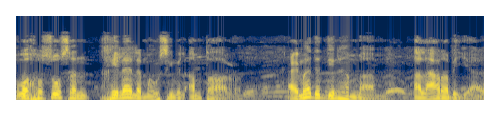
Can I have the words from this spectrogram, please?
وخصوصا خلال موسم الأمطار. عماد الدين همام العربية.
